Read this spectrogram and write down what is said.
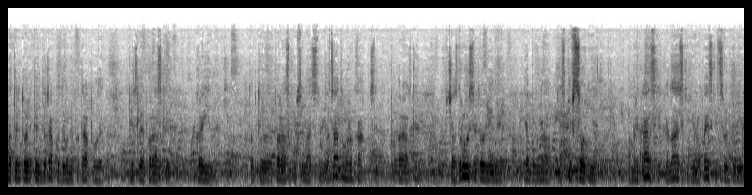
на території тих держав, куди вони потрапили після поразки України. Тобто поразки в 17-20 роках, після поразки під час Другої світової війни. Я був на півсотні американських, канадських, європейських цвинтарів.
